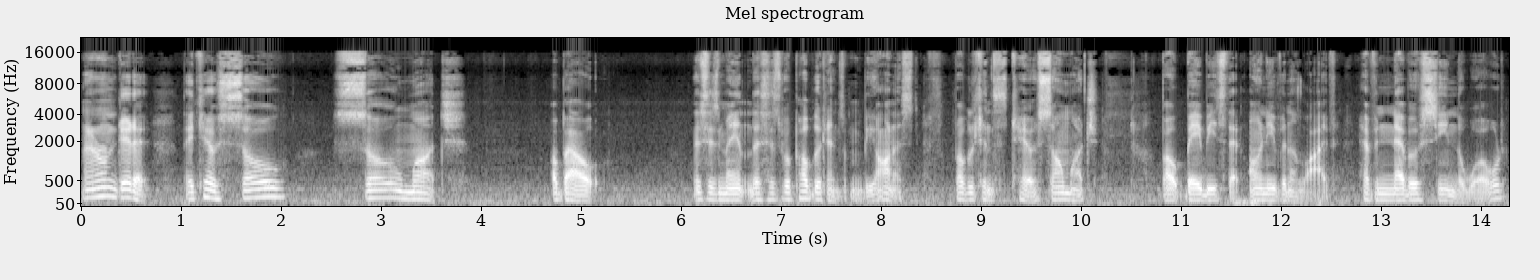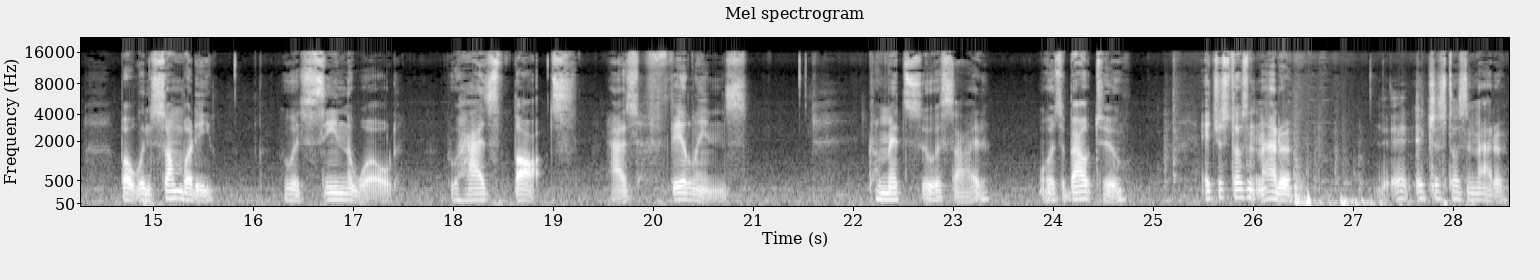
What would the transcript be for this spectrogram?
I don't get it. They care so so much about. This is main. This is Republicans. I'm gonna be honest. Republicans care so much about babies that aren't even alive, have never seen the world. But when somebody who has seen the world, who has thoughts, has feelings, commits suicide, or is about to, it just doesn't matter. It, it just doesn't matter.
